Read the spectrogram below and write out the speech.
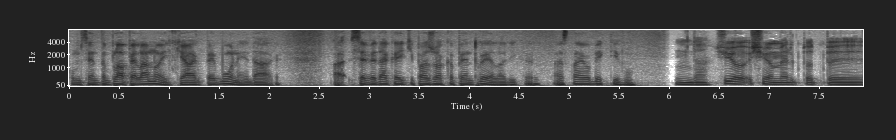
cum se întâmpla pe la noi, chiar pe bune, dar a, se vedea că echipa joacă pentru el, adică asta e obiectivul. Da. Și eu, și eu merg tot pe...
